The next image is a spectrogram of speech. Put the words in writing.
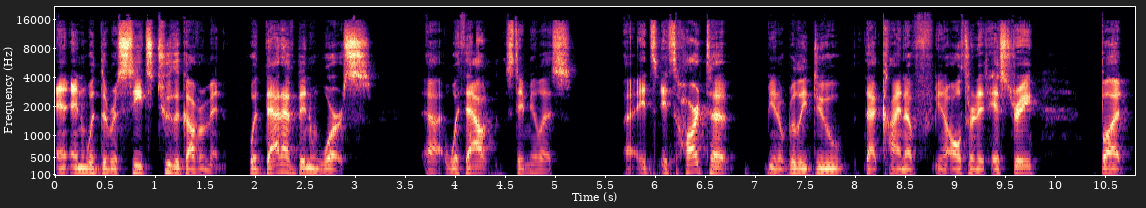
and, and, would the receipts to the government would that have been worse uh, without stimulus? Uh, it's it's hard to you know really do that kind of you know alternate history, but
